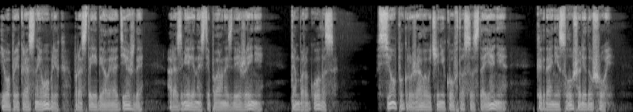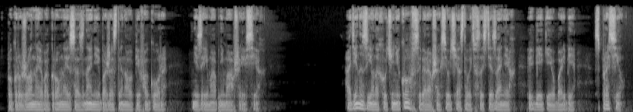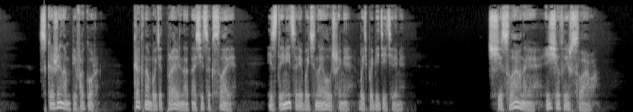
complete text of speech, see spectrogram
его прекрасный облик, простые белые одежды, размеренность и плавность движений, тембр голоса – все погружало учеников в то состояние, когда они слушали душой, погруженные в огромное сознание божественного Пифагора, незримо обнимавшее всех. Один из юных учеников, собиравшихся участвовать в состязаниях в беге и в борьбе, спросил «Скажи нам, Пифагор, как нам будет правильно относиться к славе? И стремиться ли быть наилучшими, быть победителями? Тщеславные ищут лишь славу.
